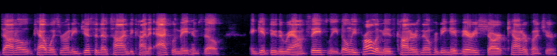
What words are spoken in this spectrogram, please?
Donald Cowboy Cerrone just enough time to kind of acclimate himself and get through the round safely. The only problem is Conor is known for being a very sharp counterpuncher.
